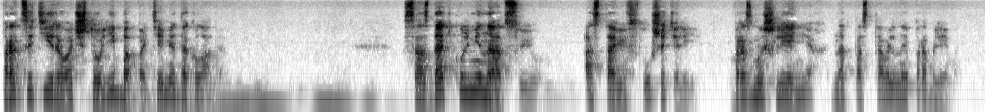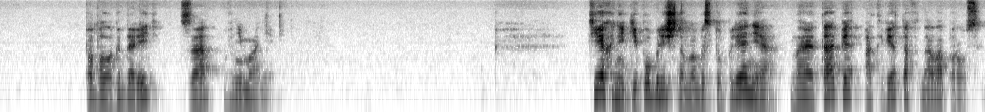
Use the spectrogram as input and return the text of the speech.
Процитировать что-либо по теме доклада. Создать кульминацию, оставив слушателей в размышлениях над поставленной проблемой. Поблагодарить за внимание. Техники публичного выступления на этапе ответов на вопросы.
